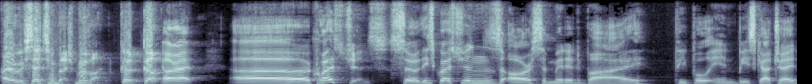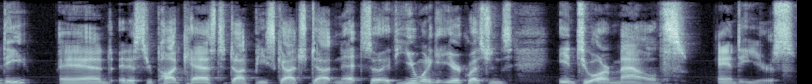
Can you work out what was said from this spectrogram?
All right, we've said too much. Move on. Go, go. All right. Uh, questions. So these questions are submitted by people in Bscotch ID, and it is through podcast.bscotch.net. So if you want to get your questions into our mouths and ears,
